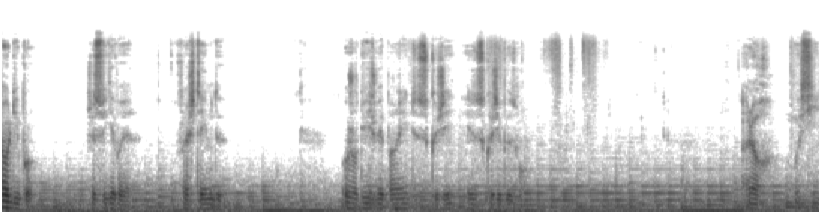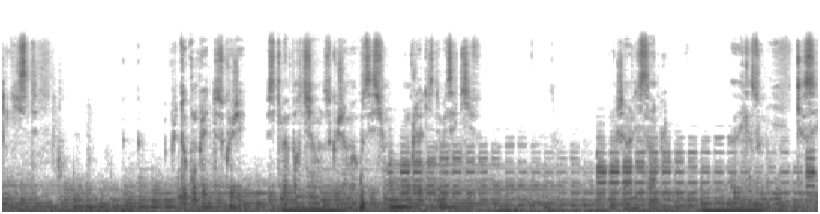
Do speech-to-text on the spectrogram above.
Howdy. Howdy bro. Je suis Gabriel. Flash Time 2. Aujourd'hui, je vais parler de ce que j'ai et de ce que j'ai besoin. Alors, voici une liste plutôt complète de ce que j'ai, de ce qui m'appartient, de ce que j'ai en ma possession, donc la liste de mes actifs. J'ai un lit simple, avec un sommier cassé,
